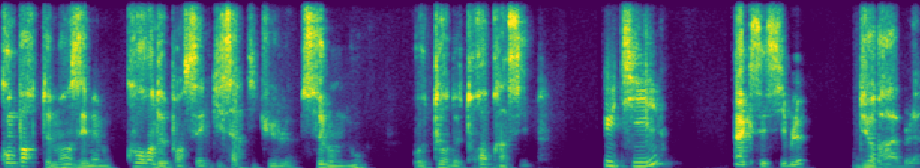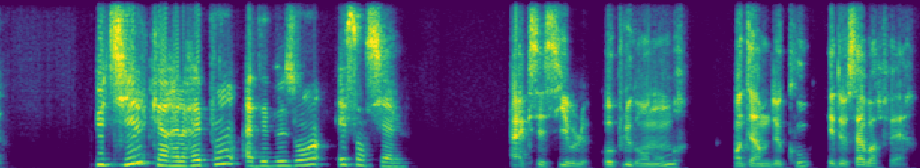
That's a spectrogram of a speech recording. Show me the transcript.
comportements et même courants de pensée qui s'articulent, selon nous, autour de trois principes. Utile. Accessible. Durable. Utile car elle répond à des besoins essentiels. Accessible au plus grand nombre, en termes de coût et de savoir-faire.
